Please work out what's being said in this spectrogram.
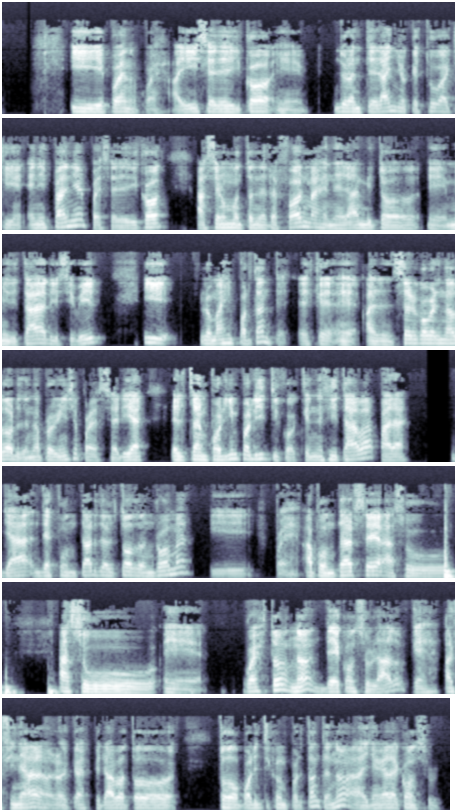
Y bueno, pues ahí se dedicó, eh, durante el año que estuvo aquí en España, pues se dedicó a hacer un montón de reformas en el ámbito eh, militar y civil. Y lo más importante es que eh, al ser gobernador de una provincia, pues sería el trampolín político que necesitaba para ya despuntar del todo en Roma y pues apuntarse a su, a su eh, puesto ¿no? de consulado, que es al final lo que aspiraba todo, todo político importante, ¿no? a llegar a cónsul.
